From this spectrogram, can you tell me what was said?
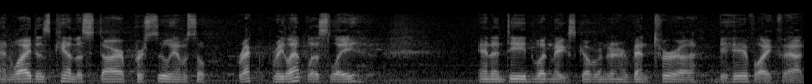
And why does Kenneth Starr pursue him so relentlessly? And indeed, what makes Governor Ventura behave like that?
